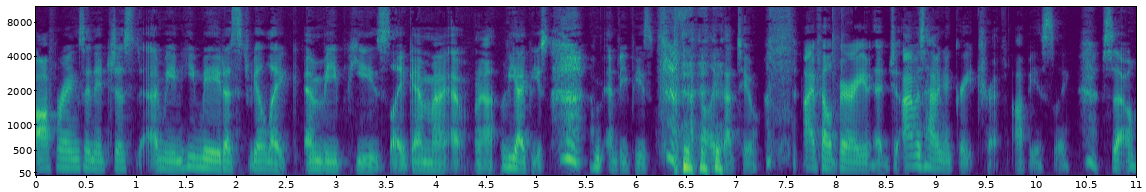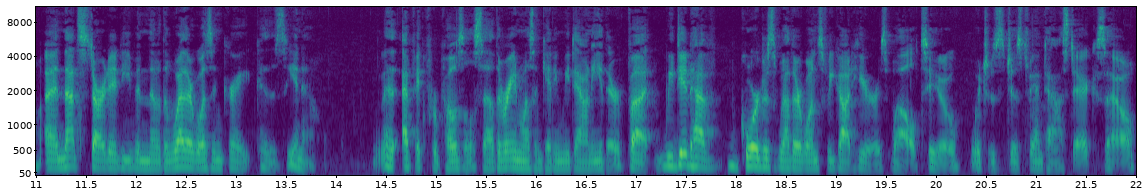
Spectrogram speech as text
offerings, and it just, I mean, he made us feel like MVPs, like MI, uh, VIPs, MVPs. I felt like that too. I felt very, I was having a great trip, obviously. So, and that started even though the weather wasn't great because, you know, epic proposal so the rain wasn't getting me down either but we did have gorgeous weather once we got here as well too which was just fantastic so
